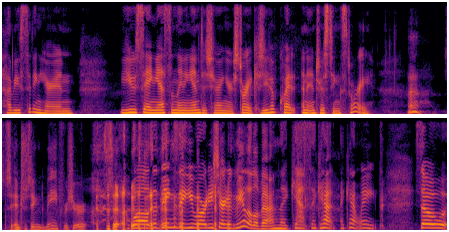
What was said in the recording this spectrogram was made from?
have you sitting here and you saying yes and leaning into sharing your story because you have quite an interesting story. Yeah, it's interesting to me for sure. So. well, the things that you've already shared with me a little bit, I'm like, yes, I can't, I can't wait. So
